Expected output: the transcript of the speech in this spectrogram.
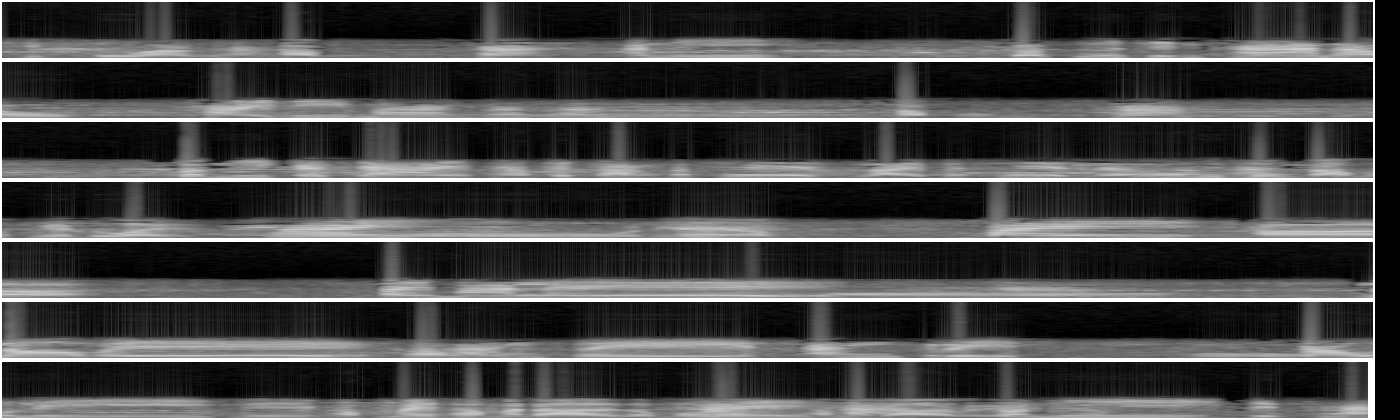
40ตัวค่ะครับ ค่ะ อันนี้ก็คือสินค้าเราขายดีมากนะคะอืมครับผมค่ะ ตอนนี้กระจายค่ะ ไปต่างประเทศหลายประเทศแล้วอ๋อนะคะมีส่งต่างประเทศด้วย ใช่โอ้ นี่ครับ เออไปเออไปมาเลอ๋อ เออนอร์เวย์ฝรั่งเศส อังกฤษ โอ้เกาหลีนี่ครับ ไม่ธรรมดาเลยต้องบอกใช่ว่าไม่ธรรมค่ะ ดาเลย ตอนนี้สินค้า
